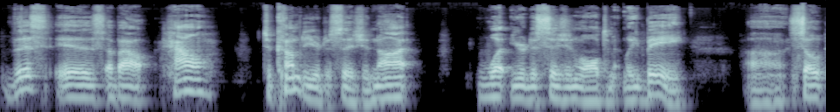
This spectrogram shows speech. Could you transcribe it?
this is about how to come to your decision, not what your decision will ultimately be. Uh, so,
